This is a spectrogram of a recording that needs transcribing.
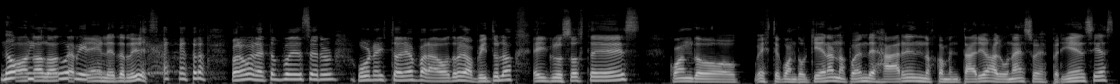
No, No, no, no, bien. terrible, terrible. Pero bueno, esto puede ser un- una historia para otro capítulo. E incluso ustedes, cuando, este, cuando quieran, nos pueden dejar en los comentarios algunas de sus experiencias.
